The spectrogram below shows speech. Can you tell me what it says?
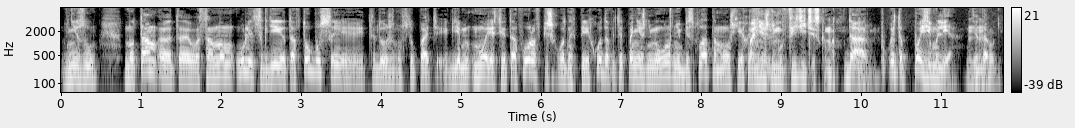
внизу, но там это в основном улицы, где идут автобусы, и ты должен вступать, где море светофоров, пешеходных переходов, и ты по нижнему уровню бесплатно можешь ехать. По нижнему физическому? Да, это по земле, где угу. дороги.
